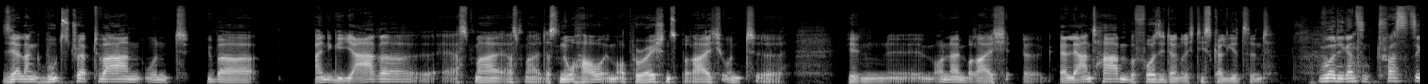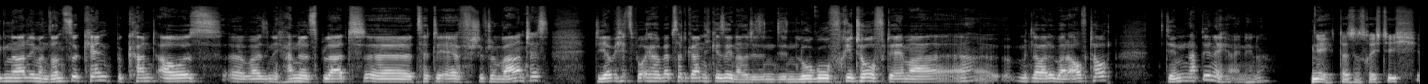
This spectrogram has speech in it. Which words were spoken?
sehr lang bootstrapped waren und über einige Jahre erstmal erstmal das Know-how im Operations-Bereich und äh, in, im Online-Bereich äh, erlernt haben, bevor sie dann richtig skaliert sind. Wo er die ganzen Trust-Signale, die man sonst so kennt, bekannt aus, äh, weiß ich nicht, Handelsblatt, äh, ZDF, Stiftung Warentest, die habe ich jetzt bei euch auf der Website gar nicht gesehen. Also diesen, diesen Logo-Friedhof, der immer äh, mittlerweile überall auftaucht, den habt ihr nicht eigentlich, ne? Nee, das ist richtig.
